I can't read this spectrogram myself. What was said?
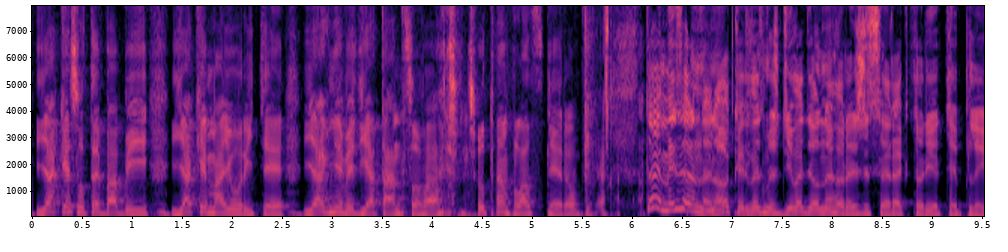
jaké sú tie baby, jaké majú rite, jak nevedia tancovať, čo tam vlastne robia. To je mizerné, no, keď vezmeš divadelného režiséra, ktorý je teplý,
